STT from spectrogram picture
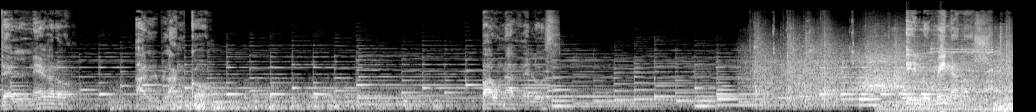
del negro al blanco, paunas de luz. Ilumínanos.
